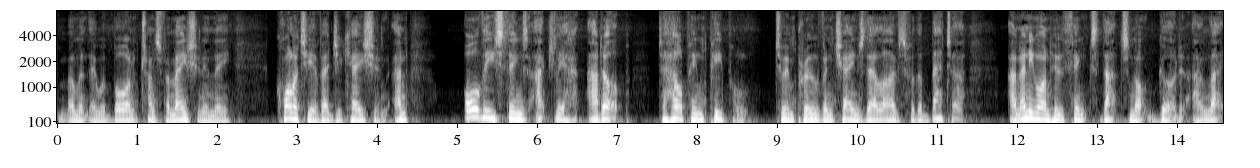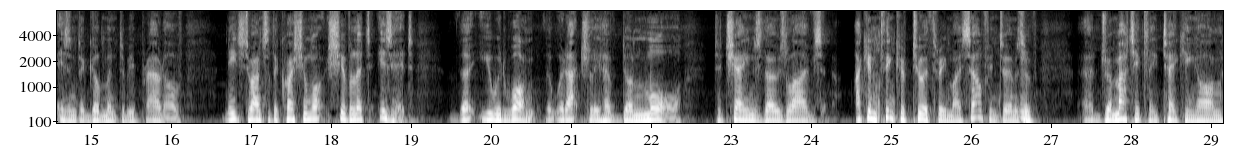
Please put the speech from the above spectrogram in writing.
moment they were born, transformation in the quality of education. And all these things actually add up to helping people to improve and change their lives for the better. And anyone who thinks that's not good and that isn't a government to be proud of needs to answer the question what shibboleth is it that you would want that would actually have done more to change those lives? I can think of two or three myself in terms mm. of uh, dramatically taking on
